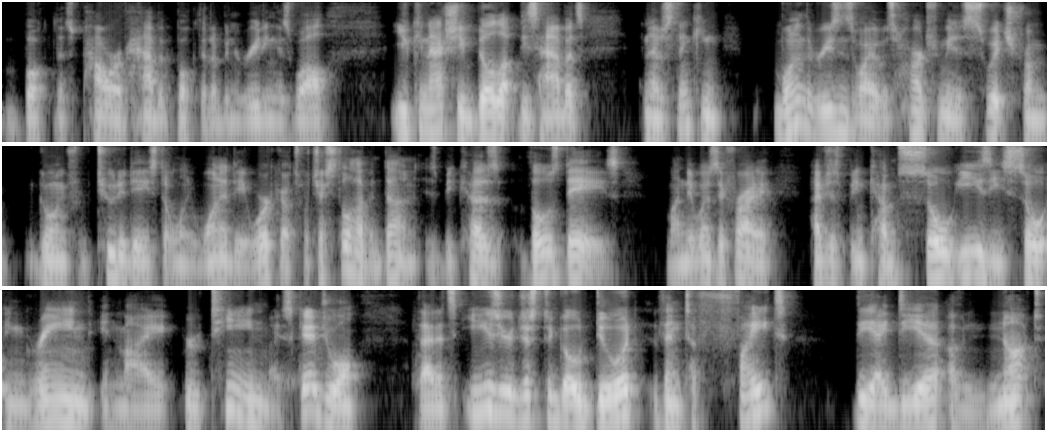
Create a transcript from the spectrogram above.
book, this Power of Habit book that I've been reading as well. You can actually build up these habits. And I was thinking one of the reasons why it was hard for me to switch from going from two to days to only one a day workouts, which I still haven't done, is because those days, Monday, Wednesday, Friday, have just become so easy, so ingrained in my routine, my schedule, that it's easier just to go do it than to fight the idea of not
